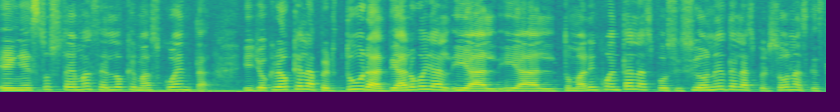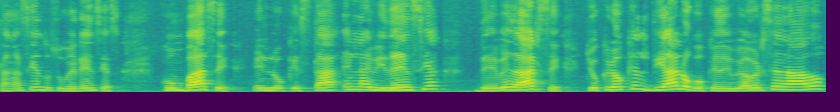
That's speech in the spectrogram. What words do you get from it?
en estos temas es lo que más cuenta. Y yo creo que la apertura al diálogo y al, y al, y al tomar en cuenta las posiciones de las personas que están haciendo sugerencias con base en lo que está en la evidencia debe darse. Yo creo que el diálogo que debió haberse dado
